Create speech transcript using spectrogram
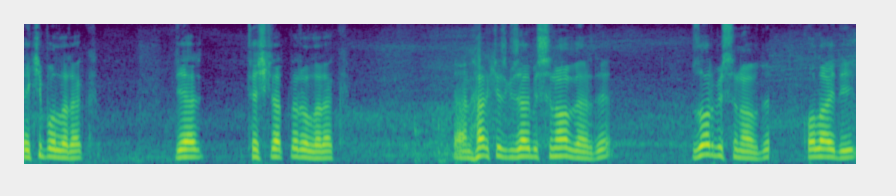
ekip olarak, diğer teşkilatlar olarak yani herkes güzel bir sınav verdi. Zor bir sınavdı. Kolay değil.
